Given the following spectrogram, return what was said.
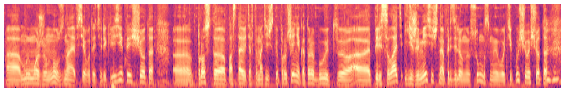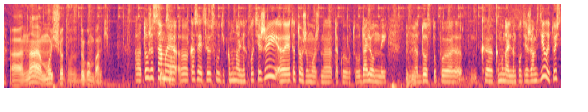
а, мы можем, ну, зная все вот эти реквизиты счета, а, просто поставить автоматическое поручение, которое будет а, пересылать ежемесячно определенную сумму с моего текущего счета угу. а, на мой счет в другом банке. А, то же самое э, касается и услуги коммунальных платежей. Э, это тоже можно такой вот удаленный угу. доступ к коммунальным платежам сделать. То есть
